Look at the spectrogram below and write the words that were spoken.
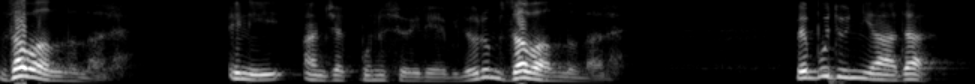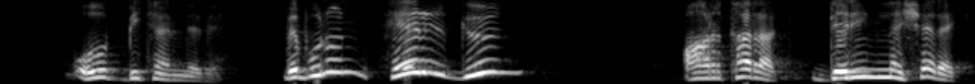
zavallıları, en iyi ancak bunu söyleyebiliyorum, zavallıları ve bu dünyada olup bitenleri ve bunun her gün artarak, derinleşerek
